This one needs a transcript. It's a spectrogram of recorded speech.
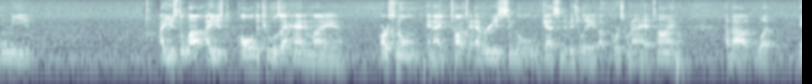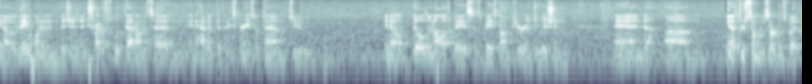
only. I used a lot. I used all the tools I had in my arsenal, and I talked to every single guest individually. Of course, when I had time, about what you know they wanted to envision, and try to flip that on its head and, and have a different experience with them to, you know, build a knowledge base that's based on pure intuition, and um, you know through some observance, but.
